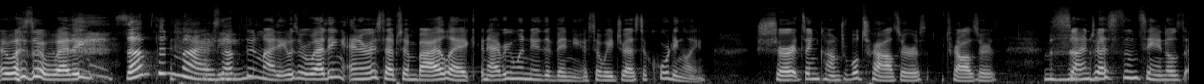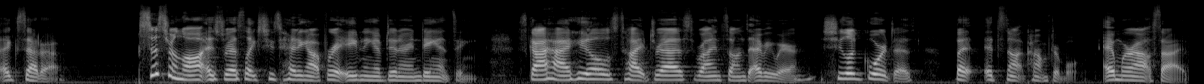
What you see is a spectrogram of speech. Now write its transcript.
was a wedding Something mighty. Something mighty. It was a wedding and a reception by a lake, and everyone knew the venue, so we dressed accordingly. Shirts and comfortable trousers, trousers, sundresses and sandals, etc. Sister-in-law is dressed like she's heading out for an evening of dinner and dancing. Sky-high heels, tight dress, rhinestones everywhere. She looked gorgeous, but it's not comfortable, and we're outside.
